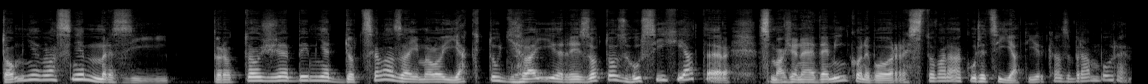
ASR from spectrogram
to mě vlastně mrzí, protože by mě docela zajímalo, jak tu dělají risotto z husích jater, smažené vemínko nebo restovaná kuřecí jatýrka s bramborem.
